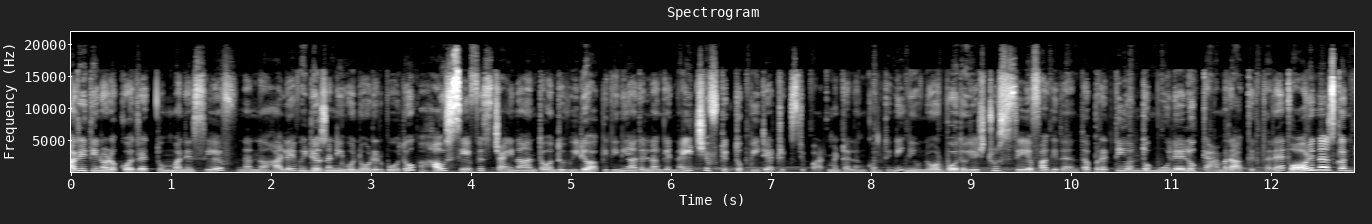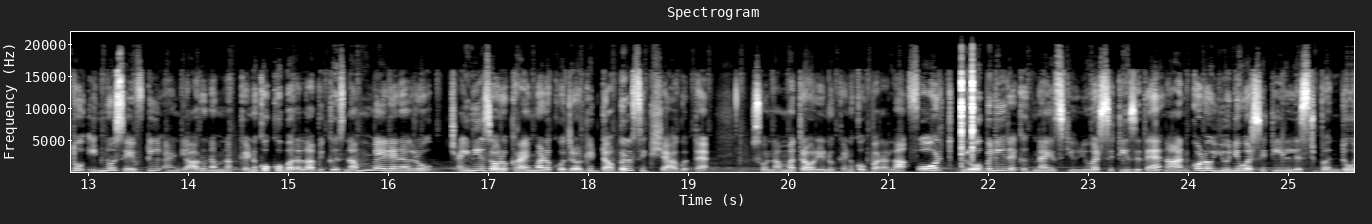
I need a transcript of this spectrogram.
ಆ ರೀತಿ ನೋಡೋಕೋದ್ರೆ ತುಂಬಾನೇ ಸೇಫ್ ನನ್ನ ಹಳೆ ವಿಡಿಯೋಸ್ ನೀವು ನೋಡಿರ್ಬೋದು. ಹೌ ಸೇಫ್ ಇಸ್ ಚೈನಾ ಅಂತ ಒಂದು ವಿಡಿಯೋ ಹಾಕಿದೀನಿ ಅದ್ರಲ್ಲಿ ನಂಗೆ ನೈಟ್ ಶಿಫ್ಟ್ ಇತ್ತು ಪೀಡಿಯಾಟ್ರಿಕ್ಸ್ ಡಿಪಾರ್ಟ್ಮೆಂಟ್ ಅಲ್ಲಿ ಅನ್ಕೊಂತೀನಿ. ನೀವು ನೋಡಬಹುದು ಎಷ್ಟು ಸೇಫ್ ಆಗಿದೆ ಅಂತ ಪ್ರತಿಯೊಂದು ಮೂಲೆಯಲ್ಲೂ ಕ್ಯಾಮ್ರಾ ಹಾಕಿರ್ತಾರೆ. ಫಾರಿನರ್ಸ್ ಗಂತೂ ಇನ್ನೂ ಸೇಫ್ಟಿ ಅಂಡ್ ಯಾರು ನಮ್ಮನ್ನ ಕೆಣಕೋಕ್ಕೂ ಬರಲ್ಲ ಬಿಕಾಸ್ ನಮ್ಮ ಮೇಲೆ ಚೈನೀಸ್ ಅವರು ಕ್ರೈಮ್ ಮಾಡಕ್ ಹೋದ್ರೆ ಅವ್ರಿಗೆ ಡಬಲ್ ಶಿಕ್ಷೆ ಆಗುತ್ತೆ. ಸೊ ನಮ್ಮ ಹತ್ರ ಅವ್ರೇನು ಏನು ಕೆಣಕೋಕ್ ಬರಲ್ಲ. ಫೋರ್ತ್ ಗ್ಲೋಬಲಿ ರೆಕಗ್ನೈಸ್ಡ್ ಯೂನಿವರ್ಸಿಟೀಸ್ ಇದೆ. ನಾನು ಕೊಡೋ ಯೂನಿವರ್ಸಿಟಿ ಲಿಸ್ಟ್ ಬಂದು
